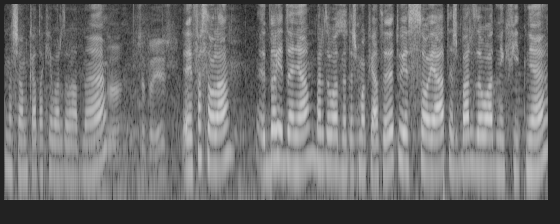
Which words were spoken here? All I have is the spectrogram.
nasionka takie bardzo ładne. No. Co to jest? E, Fasola do jedzenia, bardzo ładne też ma kwiaty. Tu jest soja, też bardzo ładnie kwitnie.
